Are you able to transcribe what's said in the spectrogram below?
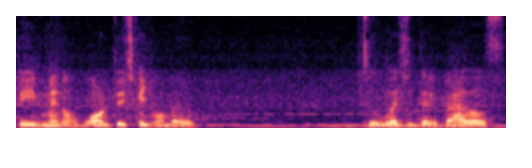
three men of war, each cage one battle. Two legendary battles.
